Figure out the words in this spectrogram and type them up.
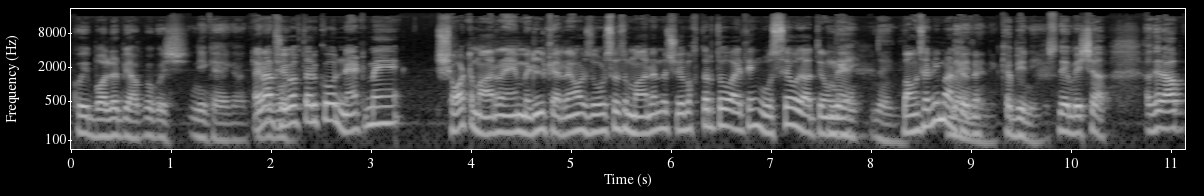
کوئی بالر بھی آپ کو کچھ نہیں کہے گا۔ اگر آپ شعیب اختر کو نیٹ میں شاٹ مار رہے ہیں مڈل کر رہے ہیں اور زور سے مار رہے ہیں تو شعیب اختر تو آئی تھنک غصے ہو جاتے ہوں گے۔ باؤنسر نہیں مارتے تھے؟ کبھی نہیں۔ اس نے ہمیشہ اگر آپ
